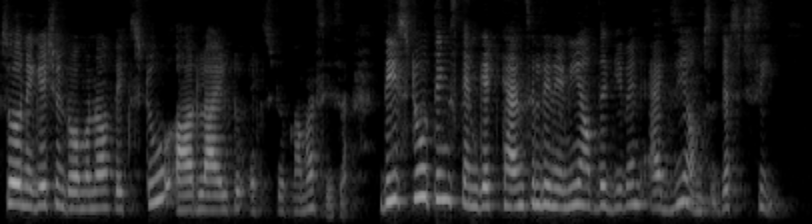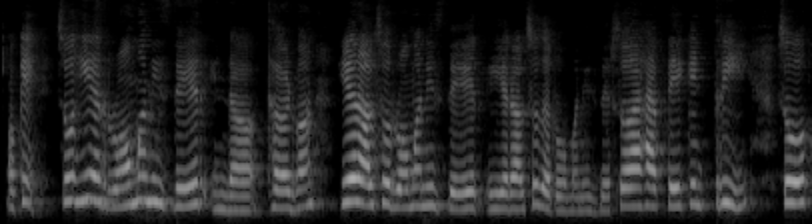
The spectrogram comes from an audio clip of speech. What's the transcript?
So, negation Roman of x2 are loyal to x2 comma Caesar. These two things can get cancelled in any of the given axioms. Just see. Okay, so here Roman is there in the third one. Here also Roman is there. Here also the Roman is there. So I have taken 3. So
